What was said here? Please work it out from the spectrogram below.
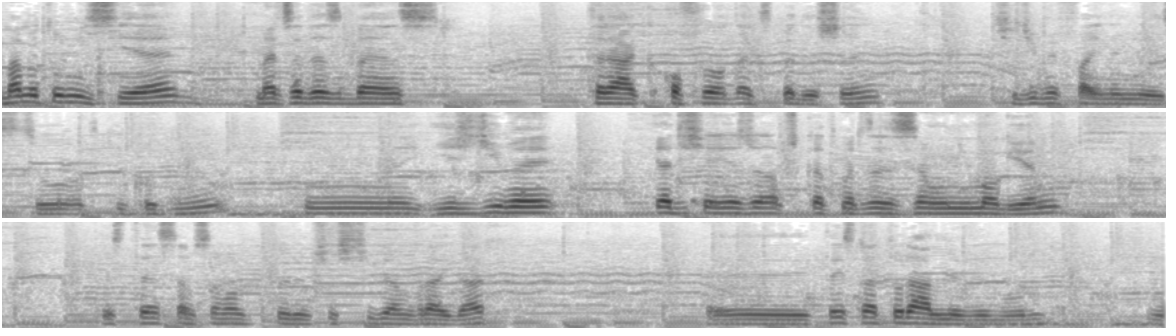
Mamy tu misję Mercedes-Benz Track Offroad Expedition. Siedzimy w fajnym miejscu od kilku dni. Mm, Jeździmy, ja dzisiaj jeżdżę na przykład Mercedesem Unimogiem. To jest ten sam samochód, którym się ścigam w rajdach. Yy, To jest naturalny wybór. Yy,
